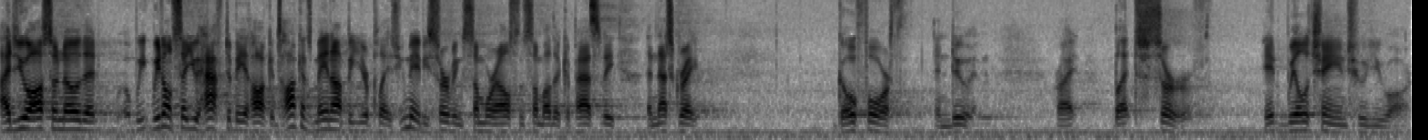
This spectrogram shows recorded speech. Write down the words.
I do also know that we, we don't say you have to be at Hawkins. Hawkins may not be your place. You may be serving somewhere else in some other capacity, and that's great. Go forth and do it, right? But serve. It will change who you are.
